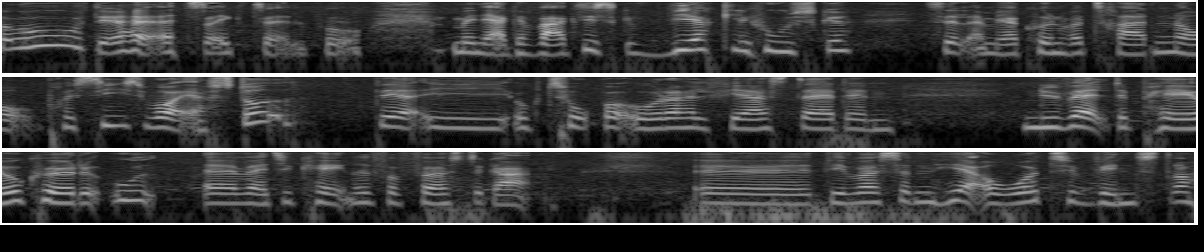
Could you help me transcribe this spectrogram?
uh, det har jeg altså ikke talt på. Men jeg kan faktisk virkelig huske, selvom jeg kun var 13 år, præcis hvor jeg stod der i oktober 78, da den nyvalgte pave kørte ud af Vatikanet for første gang. Øh, det var sådan her over til venstre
